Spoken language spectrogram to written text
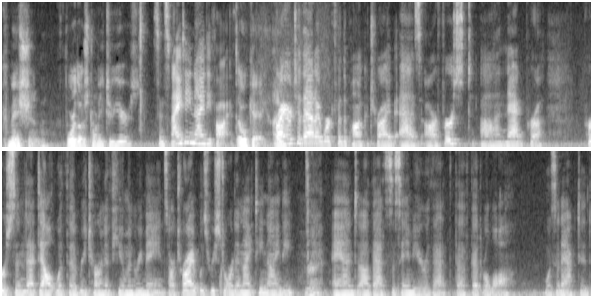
commission for those 22 years? Since 1995. Okay. Prior to that, I worked for the Ponca tribe as our first uh, NAGPRA person that dealt with the return of human remains. Our tribe was restored in 1990, Right. and uh, that's the same year that the federal law was enacted.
